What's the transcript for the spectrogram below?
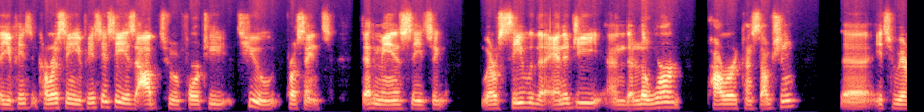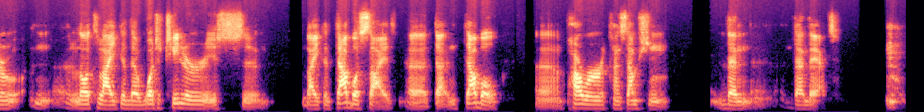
efficiency, corrosion efficiency is up to 42%. That means it's will save the energy and the lower power consumption. Uh, it will not like the water chiller is uh, like a double size, uh, double uh, power consumption than, than that.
